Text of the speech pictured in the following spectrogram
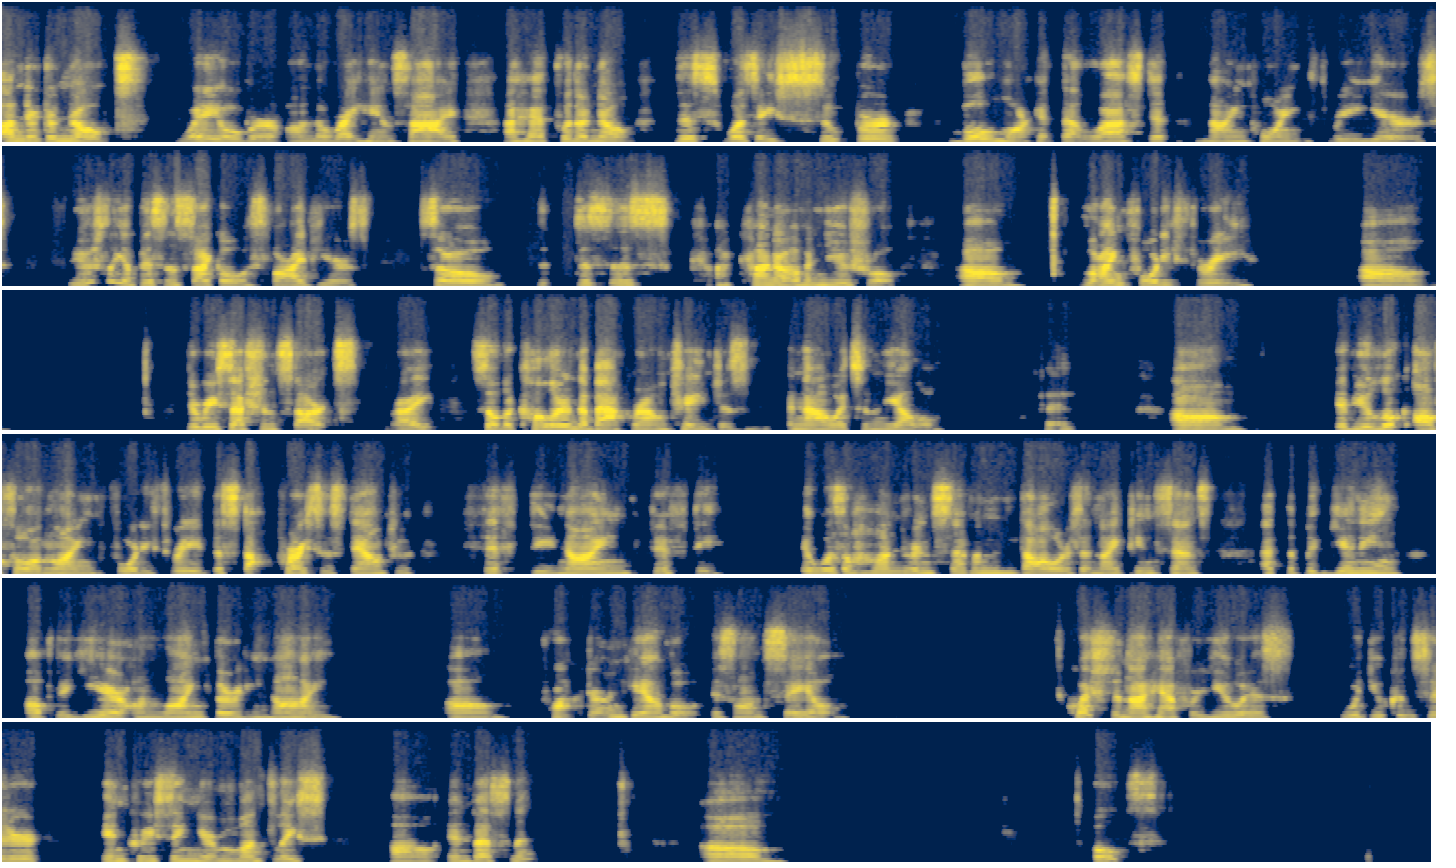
under the notes, way over on the right-hand side, I had put a note. This was a super bull market that lasted 9.3 years. Usually a business cycle is five years. So th- this is kind of unusual. Um, line 43, um, the recession starts, right? So the color in the background changes and now it's in yellow, okay? Um, if you look also on line 43, the stock price is down to 59.50. It was $107.19 at the beginning of the year on line 39. Um, Procter and Gamble is on sale. The question I have for you is, would you consider increasing your monthly uh, investment? Um, oops.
